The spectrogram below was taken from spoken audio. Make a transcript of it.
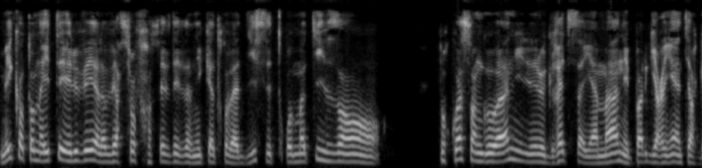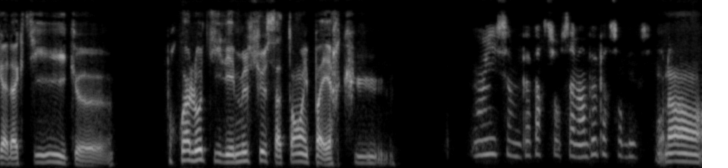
Mais quand on a été élevé à la version française des années 90, c'est traumatisant. Pourquoi Sangohan, il est le Great Saiyaman et pas le guerrier intergalactique euh? Pourquoi l'autre, il est Monsieur Satan et pas Hercule Oui, ça m'a pas perturbé, ça m'a un peu perturbé aussi. Voilà.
